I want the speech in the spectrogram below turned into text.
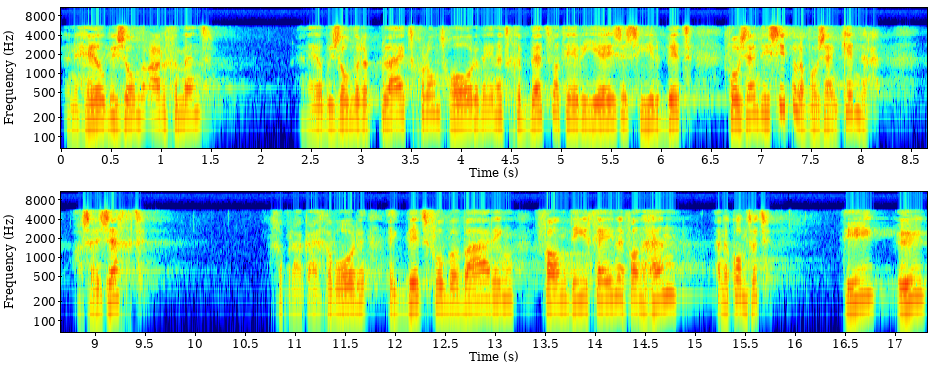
Een heel bijzonder argument, een heel bijzondere pleitgrond horen we in het gebed wat de Heer Jezus hier bidt voor zijn discipelen, voor zijn kinderen. Als hij zegt, ik gebruik eigen woorden, ik bid voor bewaring van diegene, van hen, en dan komt het, die u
